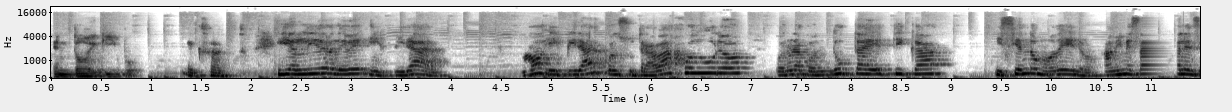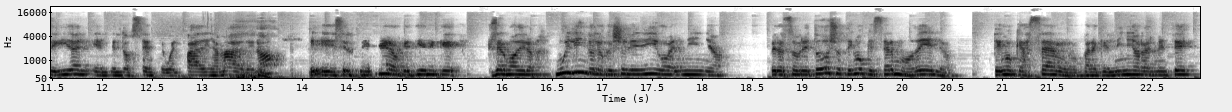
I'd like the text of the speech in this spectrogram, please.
en todo equipo. Exacto. Y el líder debe inspirar, ¿no? Inspirar con su trabajo duro, con una conducta ética y siendo modelo. A mí me sale enseguida el, docente o el padre, la madre, ¿no? es el primero que tiene que, ser modelo. Muy lindo lo que yo le digo al niño, pero sobre todo yo tengo que ser modelo, tengo que hacerlo para que el niño realmente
